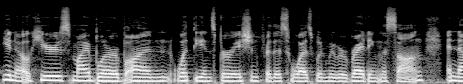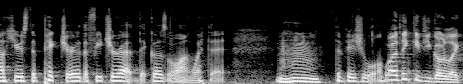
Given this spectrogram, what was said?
you know, here's my blurb on what the inspiration for this was when we were writing the song, and now here's the picture, the featurette that goes along with it, mm-hmm. the visual. Well, I think if you go to like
